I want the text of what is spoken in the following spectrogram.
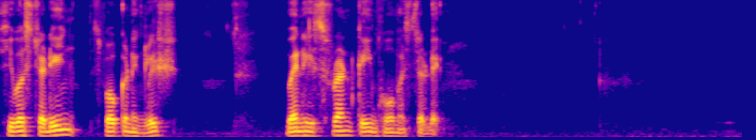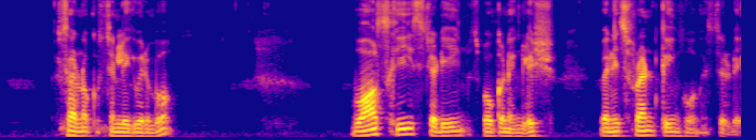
He was studying spoken English when his friend came home yesterday. സാറിന് ക്വസ്റ്റ്യനിലേക്ക് വരുമ്പോൾ വാസ് ഹീ സ്റ്റഡിങ് സ്പോക്കൺ ഇംഗ്ലീഷ് വെൻ ഹിസ് ഫ്രണ്ട് കെയിം ഹോം എസ്റ്റർഡേ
